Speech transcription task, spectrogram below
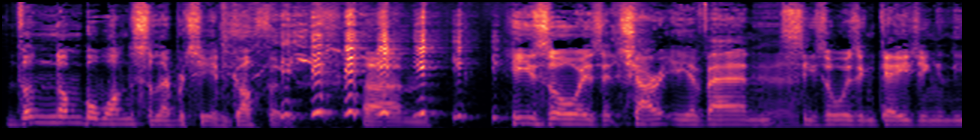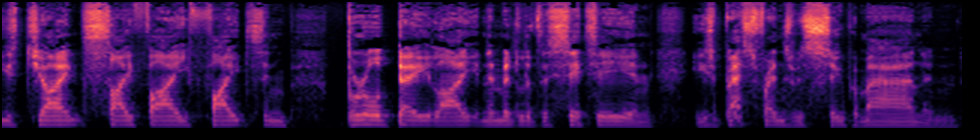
the number one celebrity in Gotham. um, he's always at charity events. He's always engaging in these giant sci-fi fights in broad daylight in the middle of the city, and he's best friends with Superman. And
